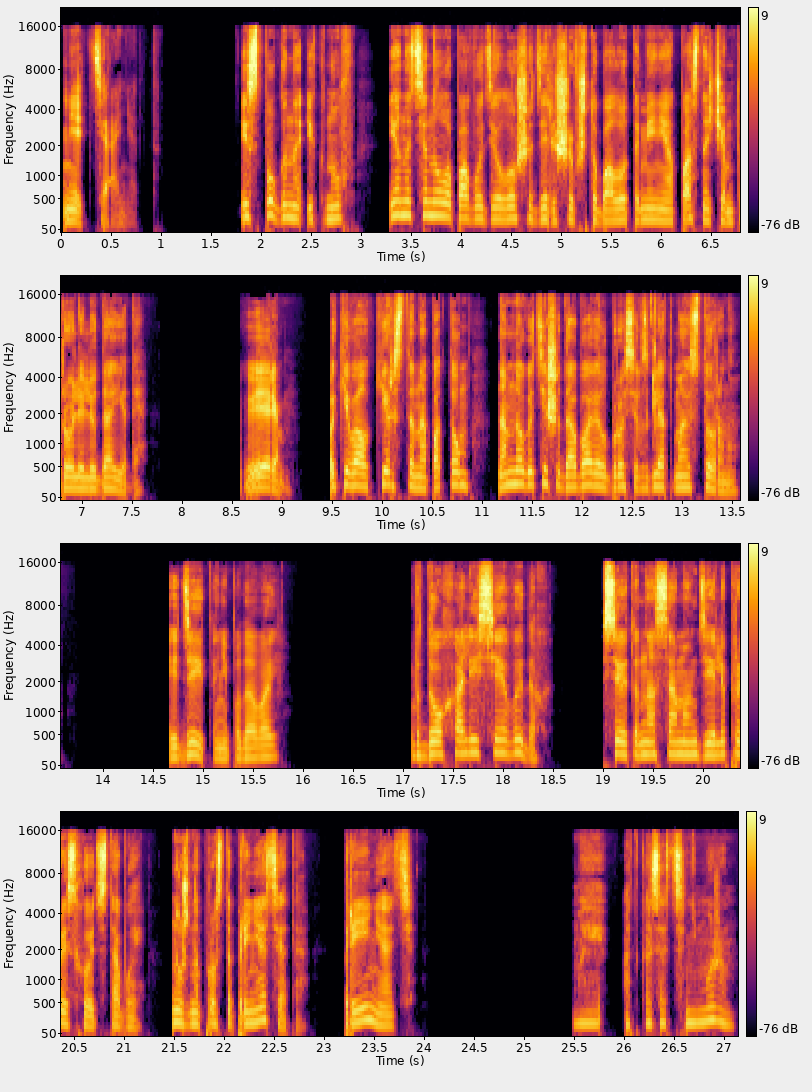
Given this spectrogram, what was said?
Не тянет». Испуганно икнув, я натянула поводья лошади, решив, что болото менее опасно, чем тролли-людоеды. «Верим», — покивал Кирстен, а потом намного тише добавил, бросив взгляд в мою сторону. «Идей-то не подавай». Вдох, Алисия, выдох. Все это на самом деле происходит с тобой. Нужно просто принять это. Принять. Мы отказаться не можем?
